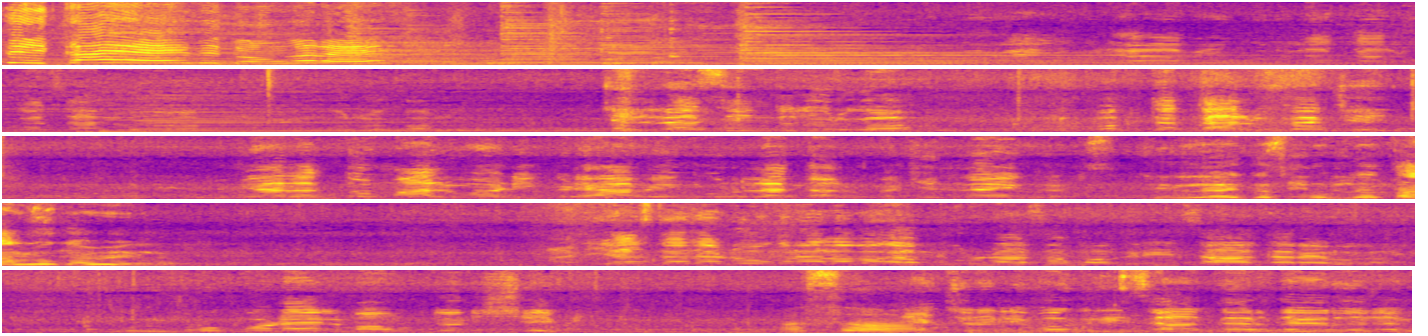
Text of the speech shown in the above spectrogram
ते काय आहे? ते डोंगर आहे. जिल्हा सिंधुदुर्ग फक्त तालुका चेंज तुम्ही आलात तो मालवण इकडे हा वेंगुर्ला तालुका जिल्हा एकच. जिल्हा एकच फक्त तालुका वेगळा. आणि याच दादा डोंगराला बघा पूर्ण असा मगरीचा आकार आहे बघा. क्रोकोडाईल माउंटन शेप असं. नॅचरली मगरीचा आकार तयार झाला आहे.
